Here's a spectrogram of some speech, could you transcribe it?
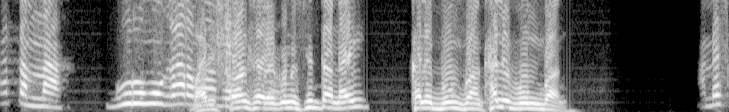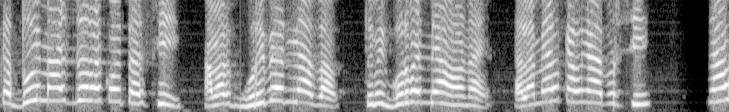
পারতাম না। গুরু মুখ বাড়ির সংসারের কোনো চিন্তা নাই খালি বুং বাং খালি বুং বাং আমি আজকে দুই মাস ধরে কইতাছি আমার ঘুরবেন না যাও তুমি ঘুরবেন না হও নাই। এলা মেল কালকে পড়ছি যাও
